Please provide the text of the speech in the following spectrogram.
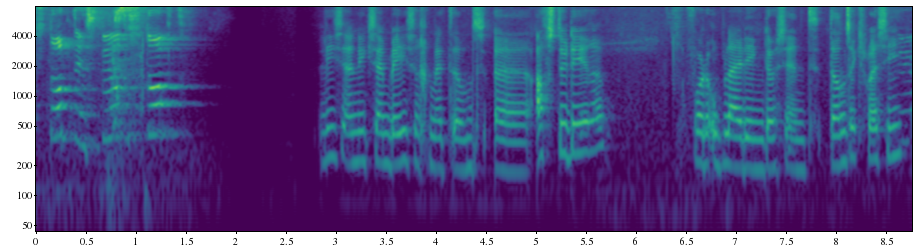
Stopt en stil, stopt. Lisa en ik zijn bezig met ons uh, afstuderen voor de opleiding docent dansexpressie.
